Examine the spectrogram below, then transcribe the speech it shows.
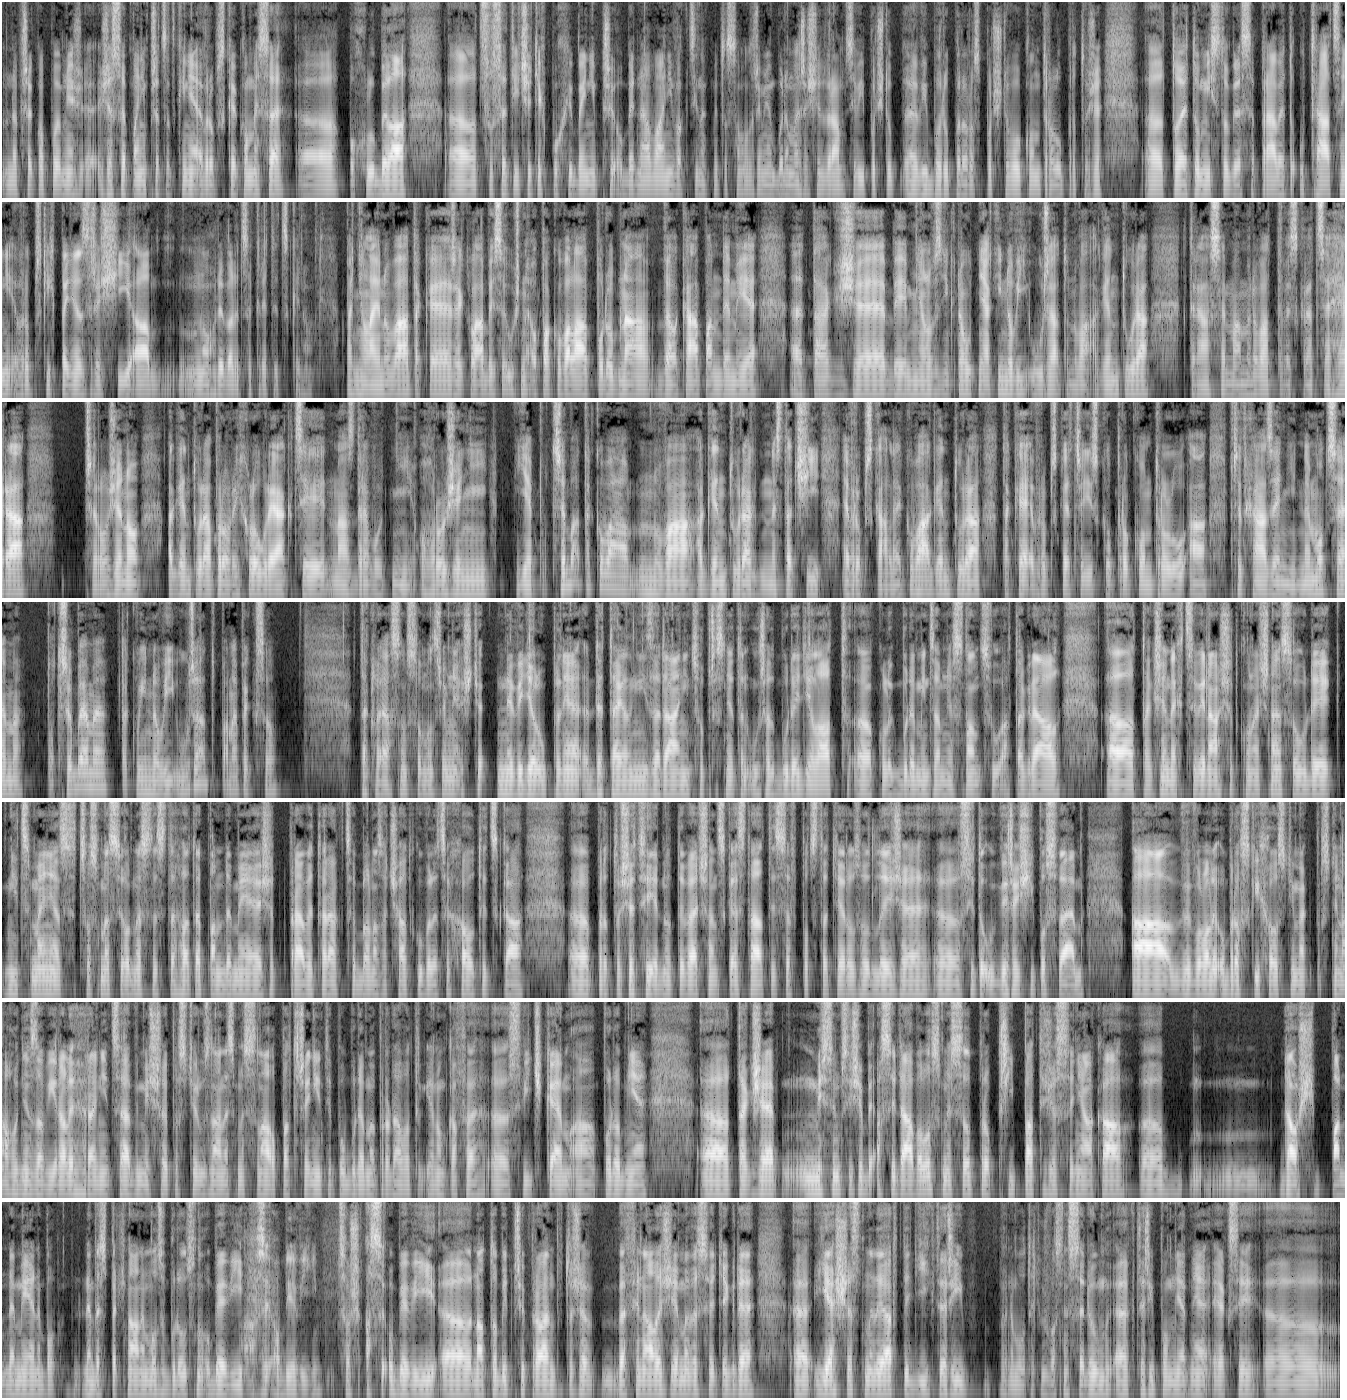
nepřekvapuje mě, že se paní předsedkyně Evropské komise eh, pochlubila. Co se týče těch pochybení při objednávání vakcín, tak my to samozřejmě budeme řešit v rámci výpočtu, výboru pro rozpočtovou kontrolu, protože to je to místo, kde se právě to utrácení evropských peněz řeší a mnohdy velice kriticky. No. Paní Lajnová také řekla, aby se už neopakovala podobná velká pandemie, takže by měl vzniknout nějaký nový úřad, nová agentura, která se má jmenovat ve zkratce HERA, přeloženo Agentura pro rychlou reakci na zdravotní ohrožení. Je potřeba taková nová agentura, kde nestačí Evropská léková agentura, také Evropské středisko pro kontrolu a předcházení nemocem. Potřebujeme takový nový úřad, pane Pexo? Takhle já jsem samozřejmě ještě neviděl úplně detailní zadání, co přesně ten úřad bude dělat, eh, kolik bude mít zaměstnanců a tak dál. Eh, takže nechci vynášet konečné soudy. Nicméně, co jsme si odnesli z téhleté pandemie, je, že právě ta reakce byla na začátku velice chaotická, eh, protože ty jednotlivé členské státy se v podstatě rozhodly, že si to vyřeší po svém a vyvolali obrovský chaos tím, jak prostě náhodně zavírali hranice a vymýšleli prostě různá nesmyslná opatření, typu budeme prodávat jenom kafe svíčkem a podobně. Takže myslím si, že by asi dávalo smysl pro případ, že se nějaká další pandemie nebo nebezpečná nemoc v budoucnu objeví. Asi objeví. Což asi objeví, na to být připraven, protože ve finále žijeme ve světě, kde je 6 miliard lidí, kteří, nebo teď už vlastně 7, kteří poměrně jaksi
